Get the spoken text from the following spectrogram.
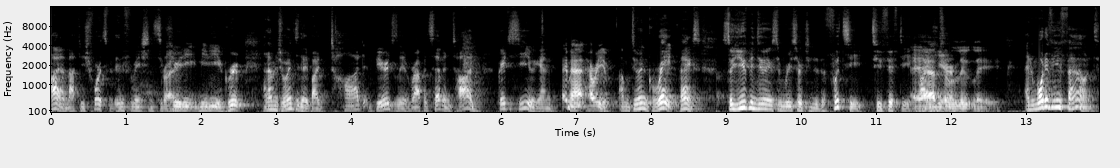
Hi, I'm Matthew Schwartz with Information Security right. Media Group, and I'm joined today by Tod Beardsley of Rapid7. Tod, great to see you again. Hey, Matt, how are you? I'm doing great, thanks. So you've been doing some research into the FTSE 250. Yeah, absolutely. And what have you found?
